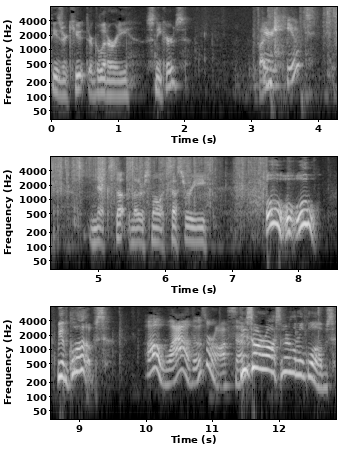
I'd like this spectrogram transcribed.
These are cute. They're glittery sneakers. Fun. Very cute. Next up, another small accessory. Oh, oh, oh! We have gloves. Oh wow, those are awesome. These are awesome. They're little gloves.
